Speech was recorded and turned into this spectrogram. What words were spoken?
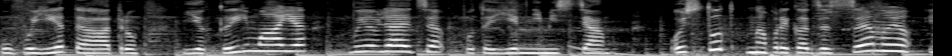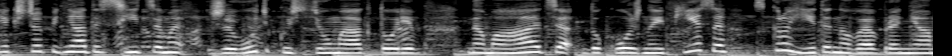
у фоє театру, який має, виявляється, потаємні місця. Ось тут, наприклад, за сценою, якщо підняти східцями, живуть костюми акторів, намагаються до кожної п'єси скроїти нове вбрання.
